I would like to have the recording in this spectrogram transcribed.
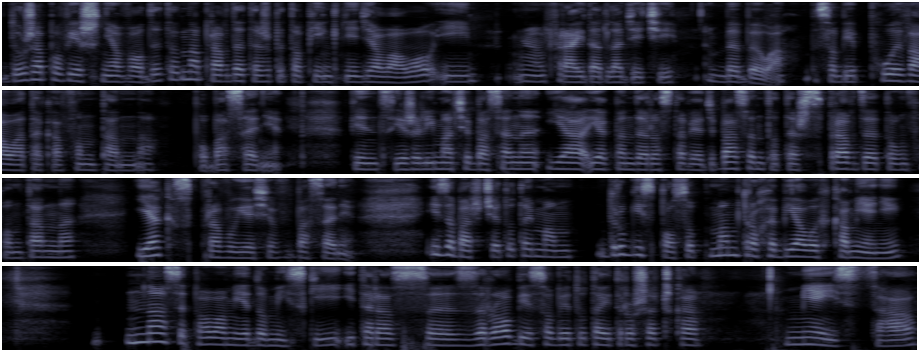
duża powierzchnia wody, to naprawdę też by to pięknie działało i frajda dla dzieci by była, by sobie pływała taka fontanna po basenie. Więc jeżeli macie baseny, ja jak będę rozstawiać basen, to też sprawdzę tą fontannę, jak sprawuje się w basenie. I zobaczcie, tutaj mam drugi sposób. Mam trochę białych kamieni. Nasypałam je do miski i teraz e, zrobię sobie tutaj troszeczkę miejsca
